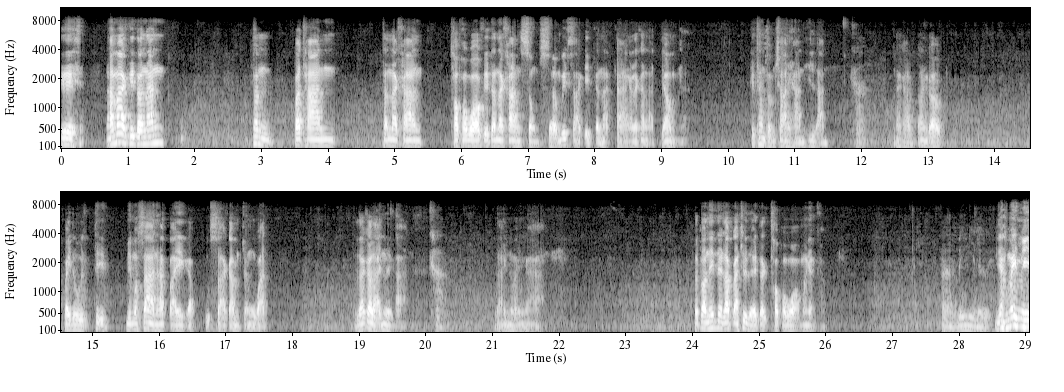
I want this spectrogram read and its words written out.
คือ นานมากคือตอนนั้น ท่านประธานธนาคารทพวคือธนาคารส่งเสริมวิสาหกิจขนาดกลางและขนาดย่อมนะคือท่านสมชายหานฮิรันค่ะนะครับท่านก็ไปดูที่มิโมซ่านะครับไปกับอุตสาหกรรมจังหวัด แล้วก็หลายหน่วยงานนะค่ะหลายหน่วยงานแล้วตอนนี้ได้รับการช่วยเหลือจากทพวมั้างยังครับ อ่าไม่มีเลย ยังไม่มี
